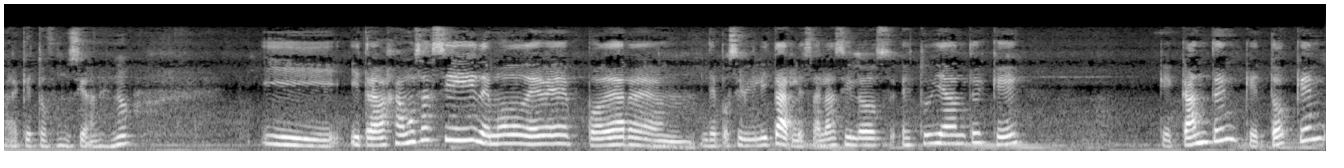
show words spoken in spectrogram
para que esto funcione, ¿no? Y, trabajamos así de modo de poder, em, de posibilitarles a las y los estudiantes que que canten, que toquen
